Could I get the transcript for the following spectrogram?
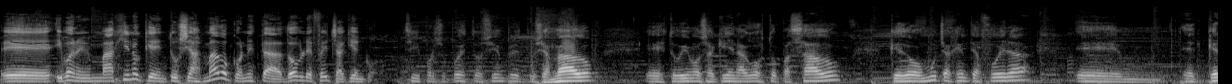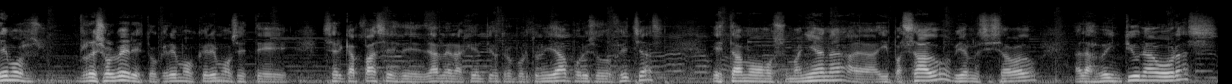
eh, y bueno, imagino que entusiasmado con esta doble fecha aquí en Córdoba. Sí, por supuesto, siempre entusiasmado. Eh, estuvimos aquí en agosto pasado, quedó mucha gente afuera. Eh, eh, queremos resolver esto, queremos, queremos este, ser capaces de darle a la gente otra oportunidad, por eso dos fechas. Estamos mañana y pasado, viernes y sábado, a las 21 horas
